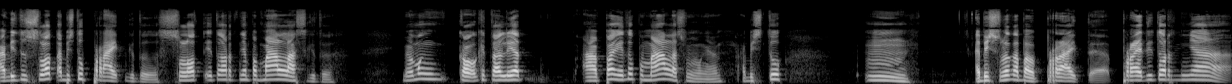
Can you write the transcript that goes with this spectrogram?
abis itu slot abis itu pride gitu. Slot itu artinya pemalas gitu. Memang kalau kita lihat apa itu pemalas memang kan. Abis itu hmm abis slot apa? Pride ya. pride itu artinya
